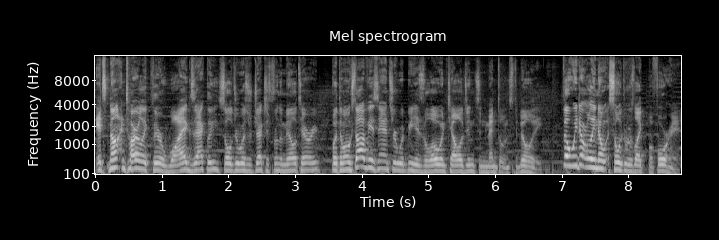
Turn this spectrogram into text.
It's not entirely clear why exactly Soldier was rejected from the military, but the most obvious answer would be his low intelligence and mental instability, though we don't really know what Soldier was like beforehand.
